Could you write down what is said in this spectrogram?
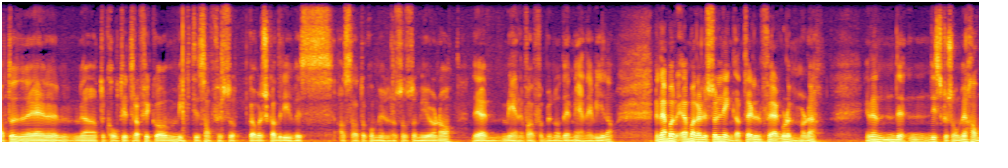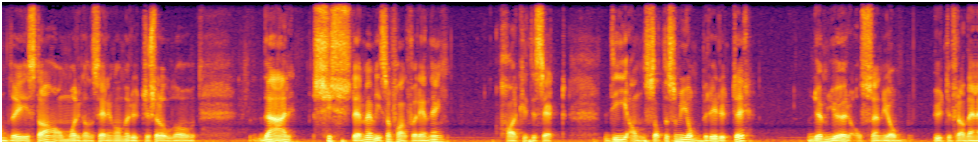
At, at kollektivtrafikk og viktige samfunnsoppgaver skal drives av stat og kommuner, og sånn som vi gjør nå. Det mener Fagforbundet, og det mener vi. da. Men jeg bare, jeg bare har lyst til å legge til, før jeg glemmer det I den, den diskusjonen vi hadde i stad om organisering og om Ruters rolle og Det er systemet vi som fagforening har kritisert. De ansatte som jobber i Ruter, de gjør også en jobb ut ifra det.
